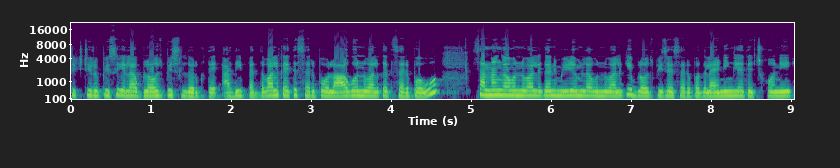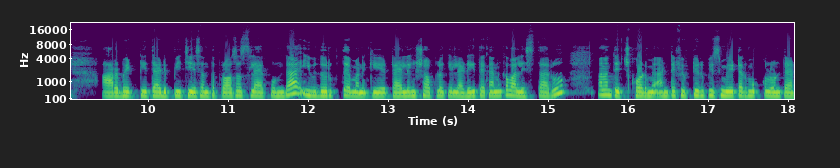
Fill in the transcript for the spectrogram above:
సిక్స్టీ రూపీస్ ఇలా బ్లౌజ్ పీసులు దొరుకుతాయి. అది పెద్దవాళ్ళకైతే సరిపోవు లాగు ఉన్న వాళ్ళకైతే సరిపోవు. సన్నంగా ఉన్న వాళ్ళు కానీ మీడియంలో ఉన్న వాళ్ళకి బ్లౌజ్ పీసే సరిపోదు. లైనింగ్లే తెచ్చుకొని ఆరబెట్టి తడిపి చేసేంత ప్రాసెస్ లేకుండా ఇవి దొరుకుతాయి మనకి టైలింగ్ షాప్లోకి వెళ్ళి అడిగితే కనుక వాళ్ళు ఇస్తారు. మనం తెచ్చుకోవడమే. అంటే ఫిఫ్టీ రూపీస్ మీటర్ ముక్కలు ఉంటాయి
